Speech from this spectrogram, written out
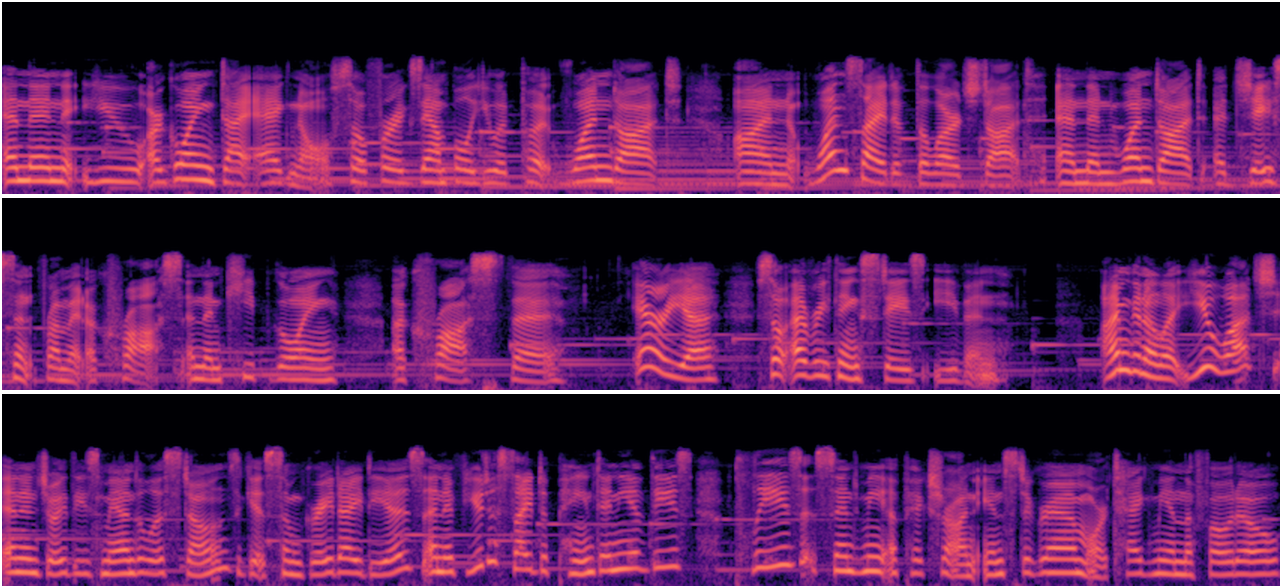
and then you are going diagonal. So for example, you would put one dot on one side of the large dot and then one dot adjacent from it across and then keep going across the area so everything stays even. I'm going to let you watch and enjoy these mandala stones, get some great ideas, and if you decide to paint any of these, please send me a picture on Instagram or tag me in the photo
